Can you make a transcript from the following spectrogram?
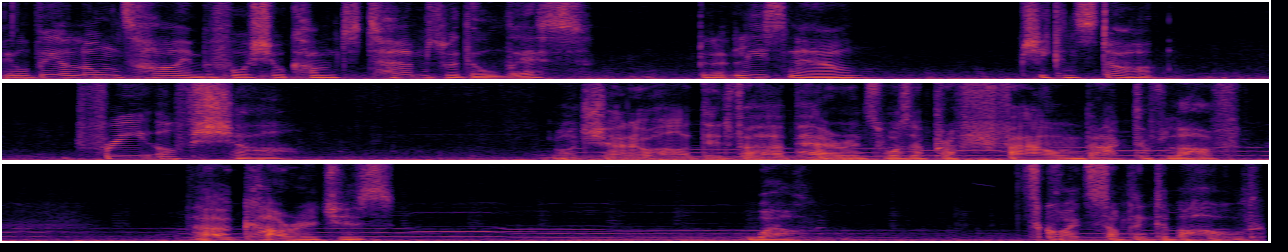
It'll be a long time before she'll come to terms with all this. But at least now, she can start. Free of Shar. What Shadowheart did for her parents was a profound act of love. Her courage is... well, it's quite something to behold.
